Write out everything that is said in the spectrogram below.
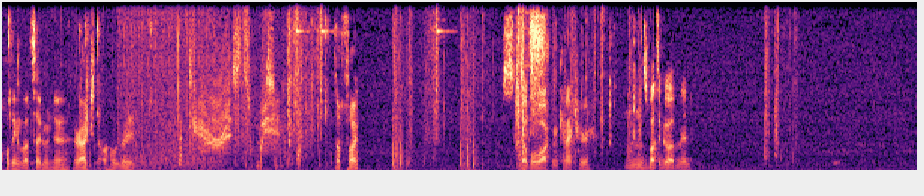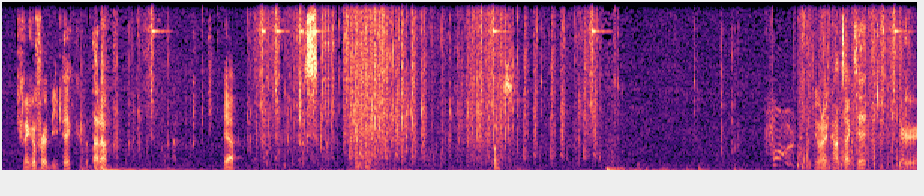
Holding left side window, or actually I'll hold right. The fuck? Just double walking connector. Mm, it's about to go up mid. Can I go for a B pick? Put that up? Yeah. Thanks. Whoops. You wanna contact it? Or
